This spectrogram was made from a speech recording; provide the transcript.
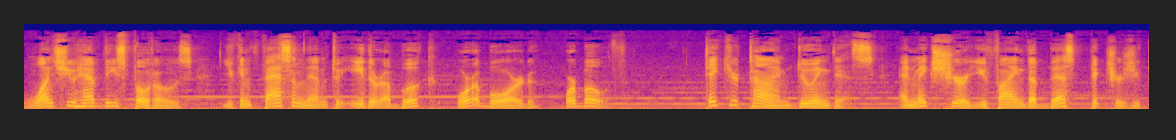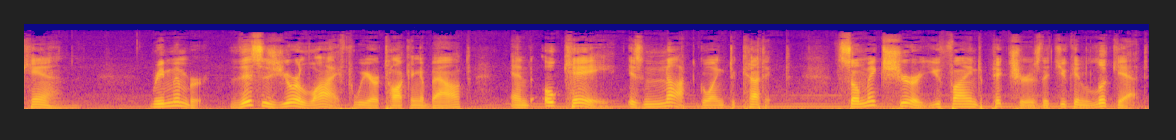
Once you have these photos, you can fasten them to either a book or a board or both. Take your time doing this and make sure you find the best pictures you can. Remember, this is your life we are talking about, and OK is not going to cut it. So make sure you find pictures that you can look at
